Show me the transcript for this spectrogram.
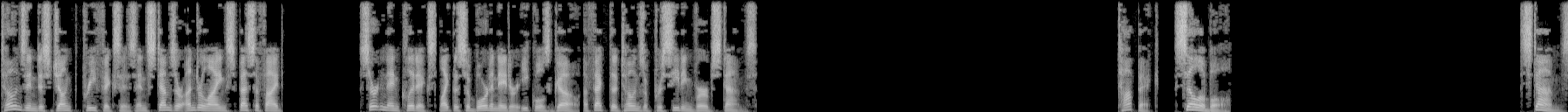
Tones in disjunct prefixes and stems are underlying specified. Certain enclitics like the subordinator equals go affect the tones of preceding verb stems. Topic: Syllable. Stems.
